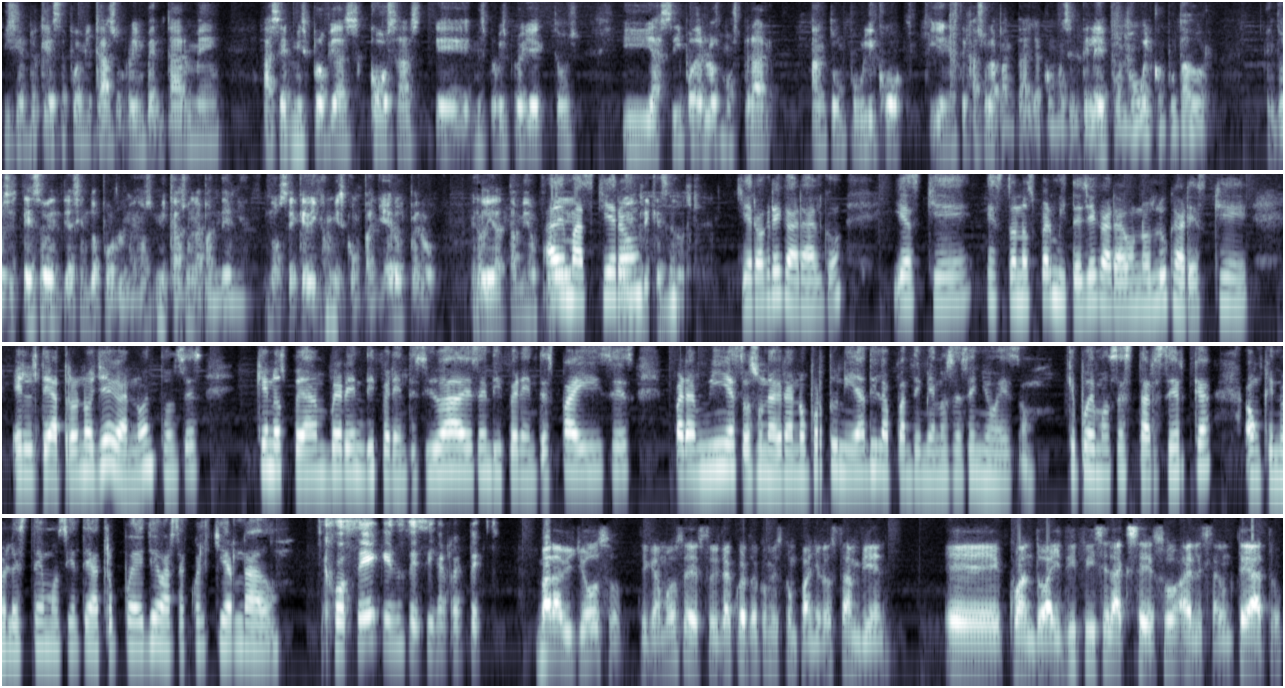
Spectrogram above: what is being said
Y siento que ese fue mi caso, reinventarme, hacer mis propias cosas, eh, mis propios proyectos y así poderlos mostrar ante un público y en este caso la pantalla, como es el teléfono o el computador. Entonces eso vendría siendo por lo menos mi caso en la pandemia. No sé qué digan mis compañeros, pero en realidad también fue Además, quiero, Quiero agregar algo y es que esto nos permite llegar a unos lugares que el teatro no llega, ¿no? Entonces, que nos puedan ver en diferentes ciudades, en diferentes países. Para mí esto es una gran oportunidad y la pandemia nos enseñó eso que podemos estar cerca, aunque no lo estemos, y el teatro puede llevarse a cualquier lado. José, ¿qué nos decís al respecto? Maravilloso, digamos, estoy de acuerdo con mis compañeros también, eh, cuando hay difícil acceso al estar en un teatro,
